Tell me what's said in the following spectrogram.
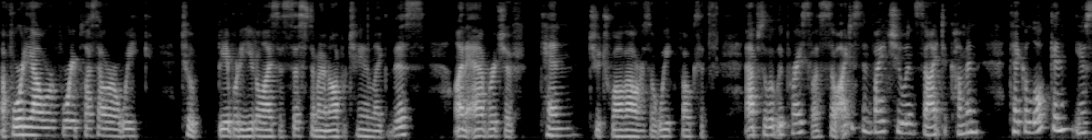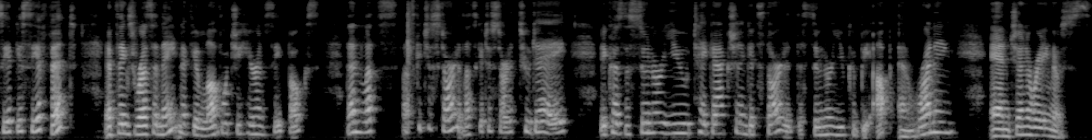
a 40 hour, 40 plus hour a week to be able to utilize a system and an opportunity like this on average of 10 to 12 hours a week, folks, it's absolutely priceless. So I just invite you inside to come and take a look and, you know, see if you see a fit, if things resonate, and if you love what you hear and see, folks, then let's let's get you started. Let's get you started today because the sooner you take action and get started, the sooner you could be up and running and generating those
